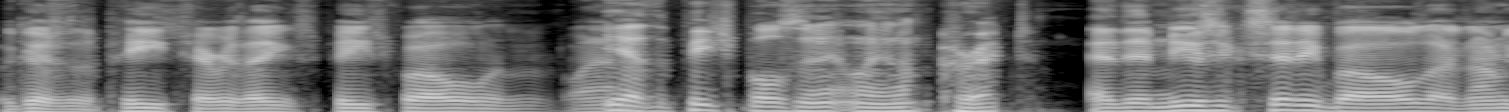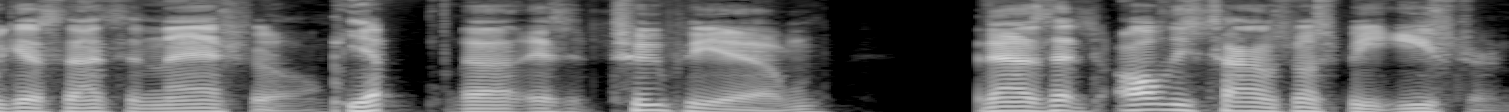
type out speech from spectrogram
because of the peach, everything's Peach Bowl in Atlanta. Yeah, the Peach Bowl's in Atlanta. Correct. and then Music City Bowl, and I'm guessing that's in Nashville. Yep. Uh, is at two p.m. Now is that all these times must be Eastern?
